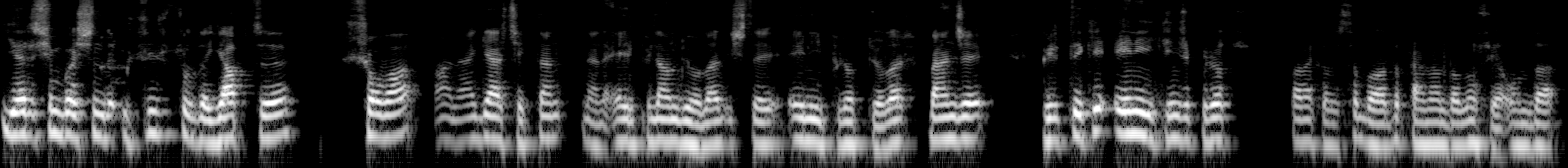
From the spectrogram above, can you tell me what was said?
yarışın başında üçüncü turda yaptığı şova hani gerçekten yani el plan diyorlar işte en iyi pilot diyorlar. Bence griddeki en iyi ikinci pilot bana kalırsa bu arada Fernando Alonso ya onu da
